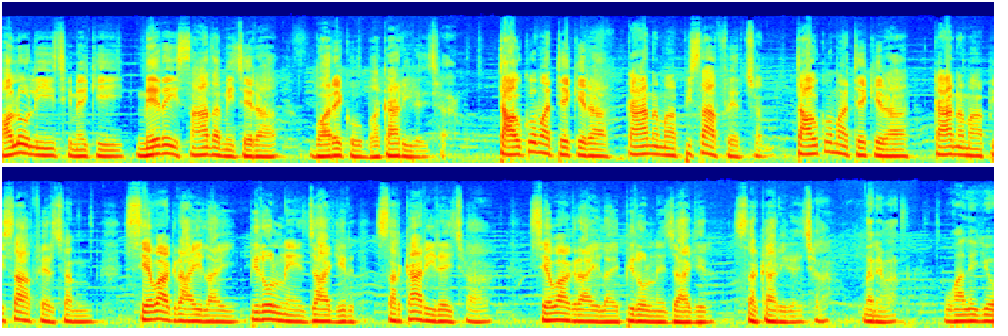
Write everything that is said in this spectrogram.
हलोली छिमेकी मेरै साँध मिचेर भरेको भकारी रहेछ। टाउकोमा टेकेर कानमा पिसाब फेर्छन्। टाउकोमा टेकेर कानमा पिसाब फेर्छन्। सेवाग्राहीलाई पिरोल्ने जागिर सरकारी रहेछ। सेवाग्राहीलाई पिरोल्ने जागिर सरकारी रहेछ। धन्यवाद। उहाँले यो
